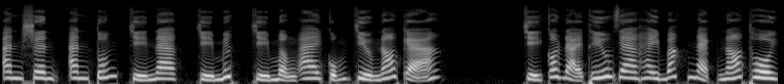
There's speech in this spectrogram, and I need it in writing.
Anh Sinh, anh Tuấn, chị Na, chị Mít, chị Mận ai cũng chiều nó cả. Chỉ có đại thiếu gia hay bắt nạt nó thôi,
